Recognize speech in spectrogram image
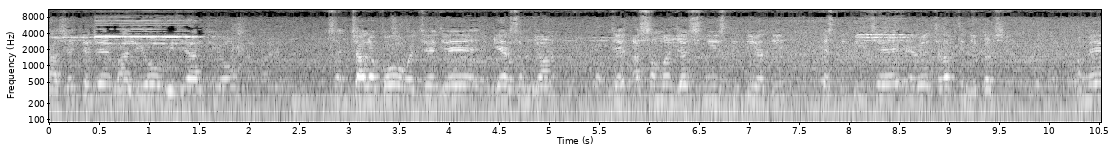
થશે કે જે વાલીઓ, વિદ્યાર્થીઓ, સંચાલકો વચ્ચે જે ગેરસમજણ, જે અસમંજસની સ્થિતિ હતી, એ સ્થિતિ છે એ ઝડપથી નીકળશે. અમે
